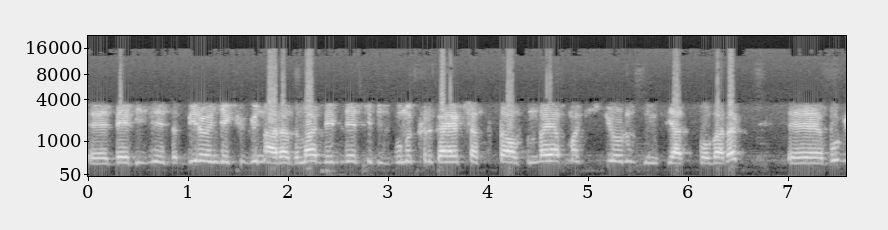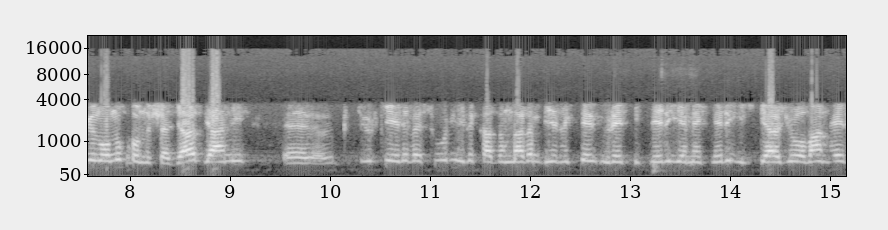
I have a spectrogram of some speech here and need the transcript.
e, de bizi bir önceki gün aradılar. Dediler ki biz bunu 40 ayak çatısı altında yapmak istiyoruz inisiyatif olarak. E, bugün onu konuşacağız. Yani e, Türkiye'li ve Suriyeli kadınların birlikte ürettikleri yemekleri ihtiyacı olan her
